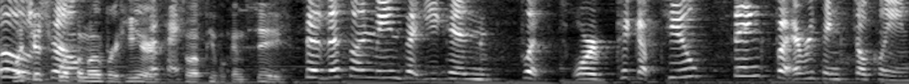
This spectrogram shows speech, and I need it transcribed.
Ooh, let's just so- flip them over here okay. so that people can see. So this one means that you can flip or pick up two things, but everything's still clean.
